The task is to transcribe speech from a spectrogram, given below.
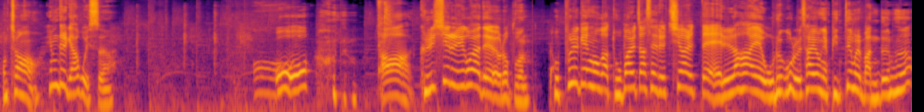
엄청 힘들게 하고 있어요. 어, 오오. 아 글씨를 읽어야 돼요, 여러분. 도플갱어가 도발 자세를 취할 때 엘라하의 오르고를 사용해 빈틈을 만든 후,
